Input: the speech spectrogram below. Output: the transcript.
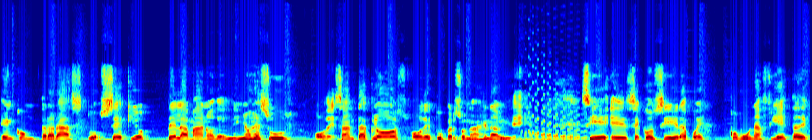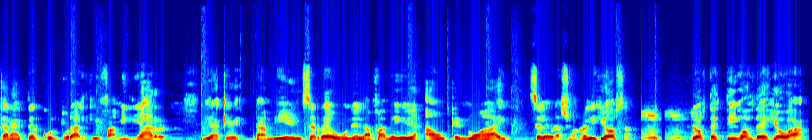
encontrarás tu obsequio de la mano del niño Jesús o de Santa Claus o de tu personaje navideño. Si eh, se considera pues como una fiesta de carácter cultural y familiar, ya que también se reúne la familia aunque no hay celebración religiosa. Los testigos de Jehová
